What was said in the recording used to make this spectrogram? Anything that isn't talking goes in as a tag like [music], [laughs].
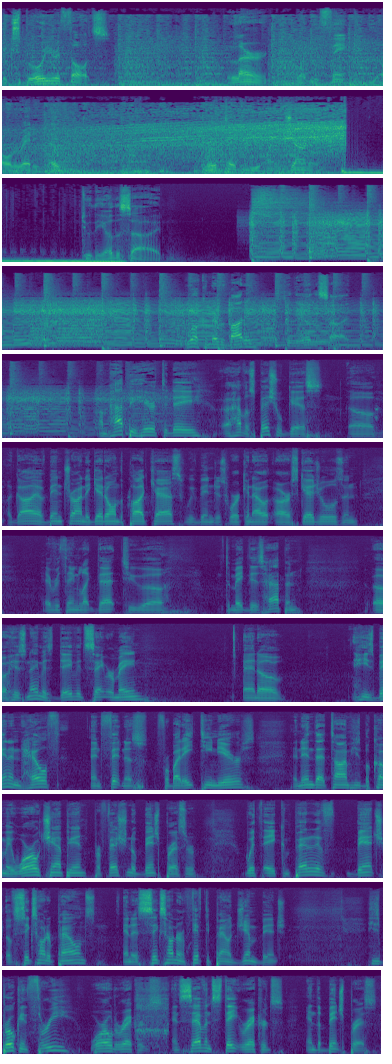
Explore your thoughts. Learn what you think you already know. We're taking you on a journey to the other side. Welcome, everybody, to the other side. I'm happy here today. I have a special guest, uh, a guy I've been trying to get on the podcast. We've been just working out our schedules and everything like that to uh, to make this happen. Uh, his name is David Saint Romain, and uh, he's been in health and fitness for about 18 years. And in that time, he's become a world champion professional bench presser with a competitive bench of 600 pounds and a 650 pound gym bench. He's broken three world records and seven state records in the bench press.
